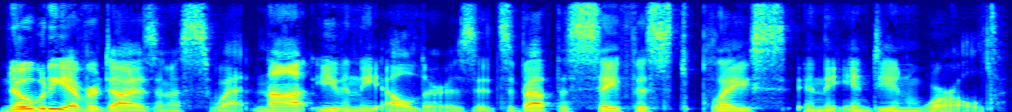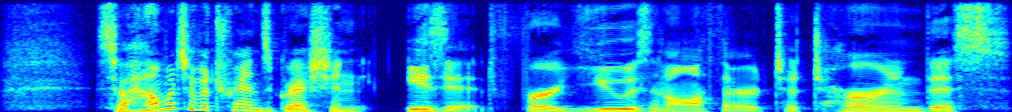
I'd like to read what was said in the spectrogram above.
Nobody ever dies in a sweat, not even the elders. It's about the safest place in the Indian world. So, how mm-hmm. much of a transgression is it for you as an author to turn this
